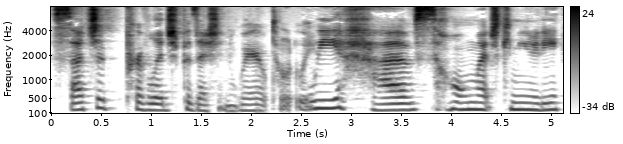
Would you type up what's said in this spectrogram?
such a privileged position where totally we have so much community,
